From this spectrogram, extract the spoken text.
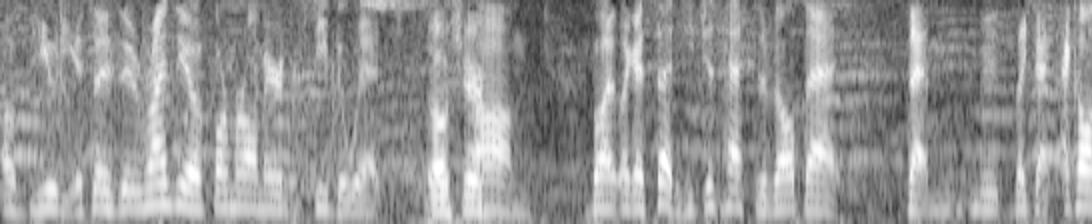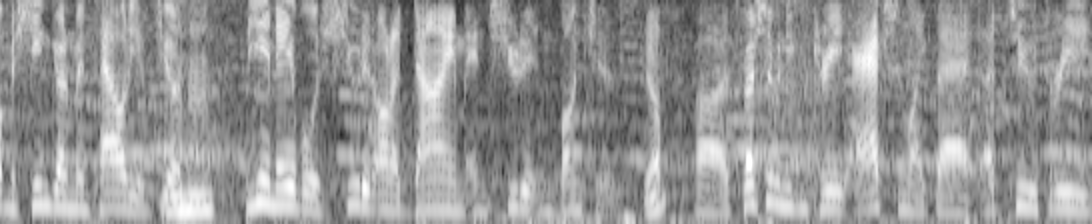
of beauty. It's, it reminds me of former All American Steve DeWitt's. Oh sure. Um, but like I said, he just has to develop that that like that I call it machine gun mentality of just mm-hmm. being able to shoot it on a dime and shoot it in bunches. Yep. Uh, especially when you can create action like that, uh, two, three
